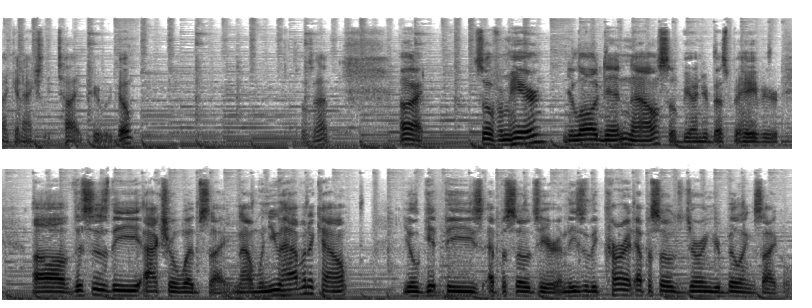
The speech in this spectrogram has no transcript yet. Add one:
I can actually type. Here we go. Close that. All right. So from here, you're logged in now, so be on your best behavior. Uh, this is the actual website. Now, when you have an account, you'll get these episodes here, and these are the current episodes during your billing cycle.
